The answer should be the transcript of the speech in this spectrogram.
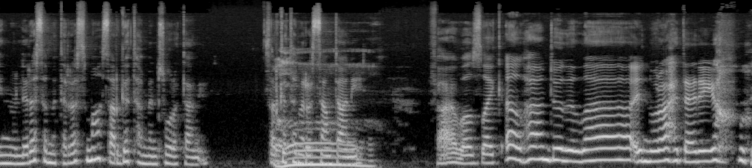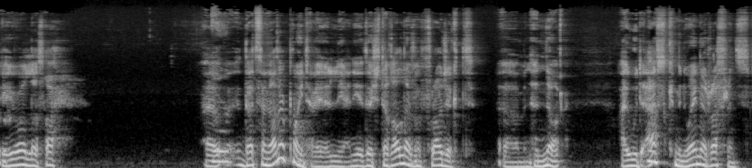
إنه اللي رسمت الرسمة سرقتها من صورة تانية. سرقتها من رسام تاني. ف I was like الحمد لله إنه راحت علي. إي والله صح. Uh, that's another point يعني إذا اشتغلنا في project uh, من هالنوع I would ask من وين الرفرنس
